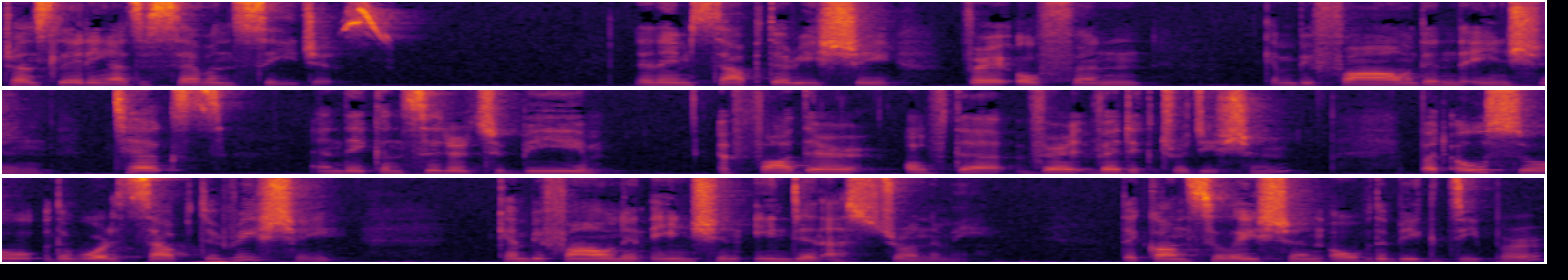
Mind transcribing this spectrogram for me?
translating as the seven sages. The name Sapta Rishi very often can be found in the ancient texts and they considered to be a father of the Vedic tradition. But also, the word Saptarishi can be found in ancient Indian astronomy. The constellation of the Big Dipper,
